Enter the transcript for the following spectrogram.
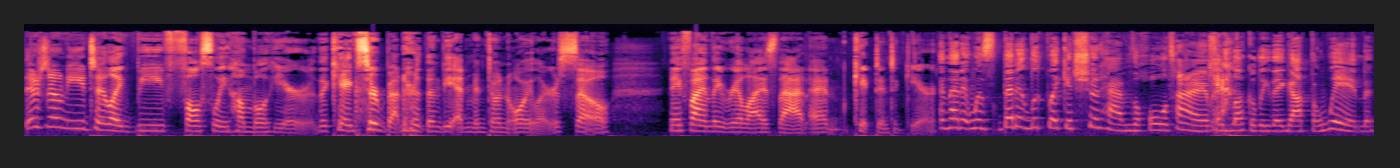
There's no need to like be falsely humble here. The Kings are better than the Edmonton Oilers, so they finally realized that and kicked into gear. and then it was then it looked like it should have the whole time and luckily they got the win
